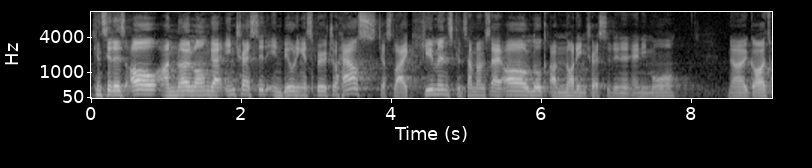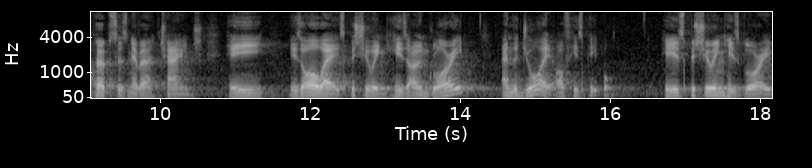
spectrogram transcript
considers, oh, I'm no longer interested in building a spiritual house, just like humans can sometimes say, oh, look, I'm not interested in it anymore. No, God's purposes never change. He is always pursuing his own glory and the joy of his people. He is pursuing his glory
